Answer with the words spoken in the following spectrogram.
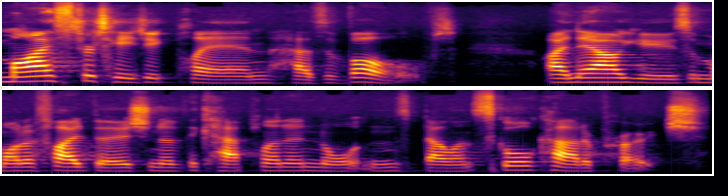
my strategic plan has evolved. I now use a modified version of the Kaplan and Norton's balanced scorecard approach.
